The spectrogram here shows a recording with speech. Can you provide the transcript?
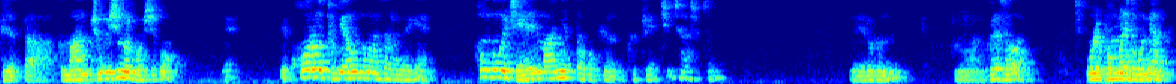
드렸다. 그 마음 중심을 보시고, 예, 코로 두 개 헌금한 사람에게 헌금을 제일 많이 했다고 표현, 그렇게 칭찬하셨잖아요. 예, 여러분, 음, 그래서 오늘 본문에도 보면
